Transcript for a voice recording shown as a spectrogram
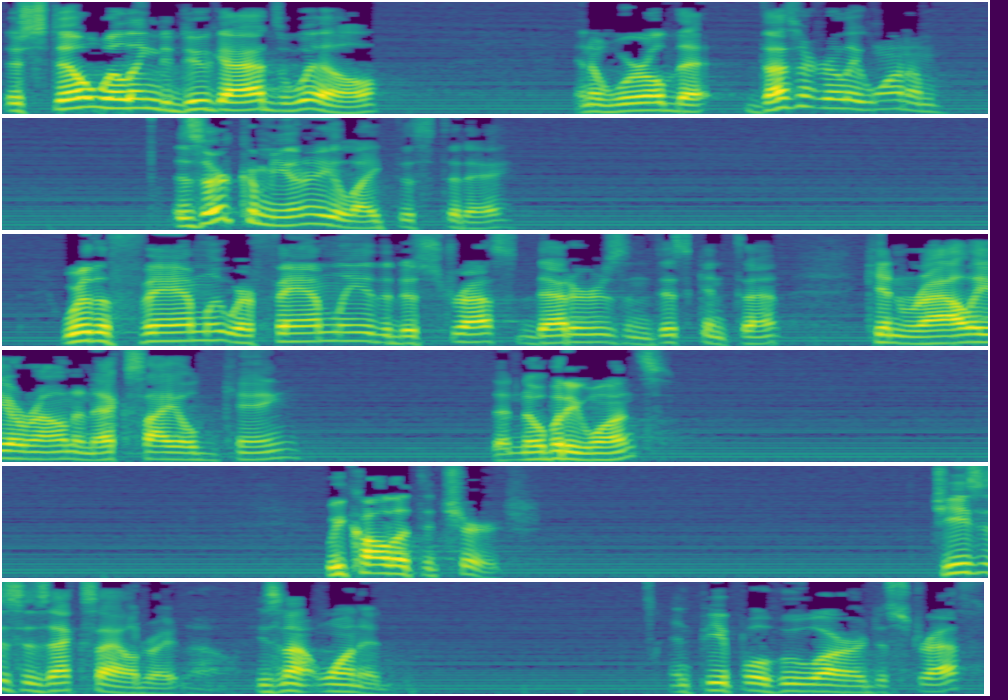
They're still willing to do God's will in a world that doesn't really want them. Is there a community like this today? Where the family, where family, the distressed, debtors, and discontent can rally around an exiled king that nobody wants? We call it the church. Jesus is exiled right now, he's not wanted. And people who are distressed,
